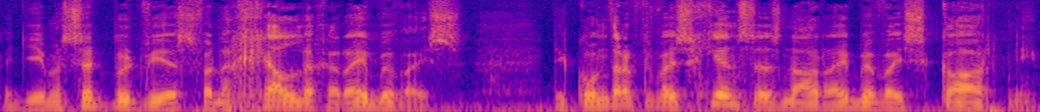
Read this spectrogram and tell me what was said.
dat jy besit moet wees van 'n geldige rybewys. Die kontrak verwys geensins na rybewyskaart nie.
